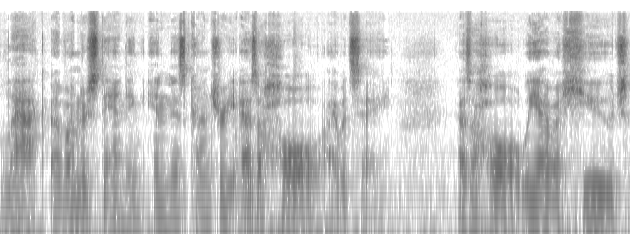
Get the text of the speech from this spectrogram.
lack of understanding in this country as a whole, I would say. As a whole, we have a huge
